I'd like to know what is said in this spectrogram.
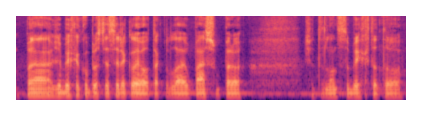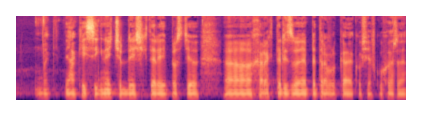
úplně, že bych jako prostě si řekl, jo, tak tohle je úplně super, že tohle, co bych toto... Tak nějaký signature dish, který prostě uh, charakterizuje Petra Vlka jako šéf kuchaře.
